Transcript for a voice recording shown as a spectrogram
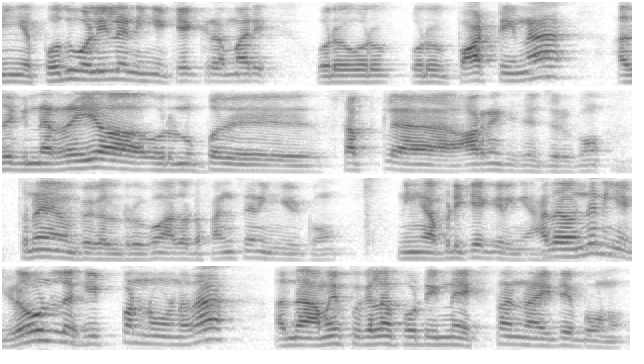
நீங்கள் பொது வழியில் நீங்கள் கேட்குற மாதிரி ஒரு ஒரு ஒரு பார்ட்டினா அதுக்கு நிறைய ஒரு முப்பது சப் ஆர்கனைசேஷன்ஸ் இருக்கும். துணை அமைப்புகள் இருக்கும். அதோட ஃபங்க்ஷனிங் இருக்கும். நீங்கள் அப்படி கேட்குறீங்க அதை வந்து நீங்கள் கிரவுண்டில் ஹிட் பண்ணோன்னு தான் அந்த அமைப்புகள்லாம் போட்டு இன்னும் எக்ஸ்பேண்ட் ஆகிட்டே போகணும்.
